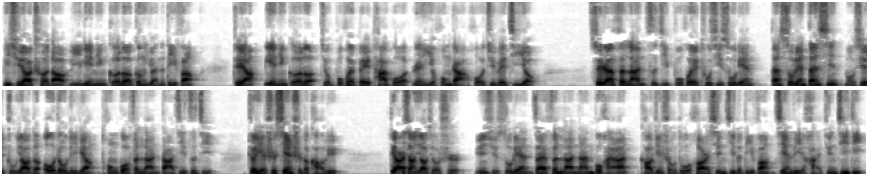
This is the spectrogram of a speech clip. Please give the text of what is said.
必须要撤到离列宁格勒更远的地方。这样，列宁格勒就不会被他国任意轰炸或据为己有。虽然芬兰自己不会突袭苏联，但苏联担心某些主要的欧洲力量通过芬兰打击自己，这也是现实的考虑。第二项要求是允许苏联在芬兰南部海岸靠近首都赫尔辛基的地方建立海军基地，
